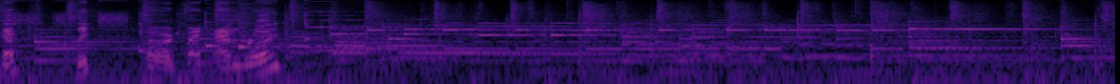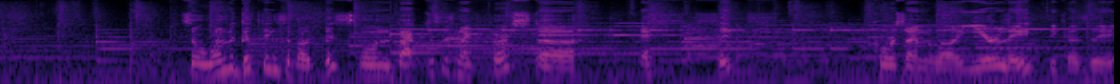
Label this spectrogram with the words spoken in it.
S6 powered by Android. So one of the good things about this phone, in fact this is my first uh, S6. Course I'm about a year late because the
